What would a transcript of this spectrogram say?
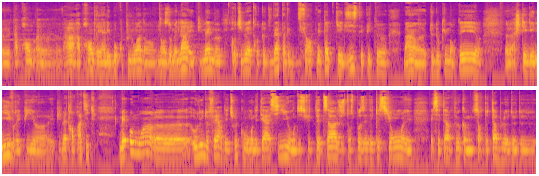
euh, apprendre et aller beaucoup plus loin dans, dans ce domaine-là, et puis même continuer à être autodidacte avec différentes méthodes qui existent, et puis te, ben, te documenter, acheter des livres, et puis, et puis mettre en pratique. Mais au moins, euh, au lieu de faire des trucs où on était assis, où on discutait de ça, juste on se posait des questions et, c'était un peu comme une sorte de table de,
